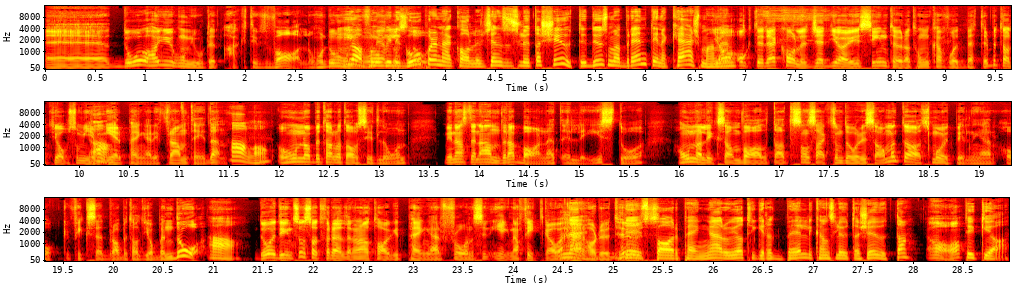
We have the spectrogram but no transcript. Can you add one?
Eh, då har ju hon gjort ett aktivt val. Då, hon, Ja, hon för hon ändå ville gå på den här collegen så sluta tjut. Det är du som har bränt dina cash mannen. Ja, och det där colleget gör ju i sin tur att hon kan få ett bättre betalt jobb som ger Ja. mer pengar i framtiden. Ja. Och hon har betalat av sitt lån. Medan den andra barnet, Elise, då, hon har liksom valt att, som sagt, som Doris sa, men ta små utbildningar och fixa ett bra betalt jobb ändå. Ja. Då är det inte som så att föräldrarna har tagit pengar från sin egna ficka och här har du ett det är hus. sparpengar och jag tycker att Bell kan sluta tjuta. Ja, Tycker jag.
